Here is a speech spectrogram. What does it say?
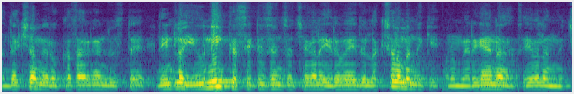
అధ్యక్ష మీరు ఒక్కసారిగా చూస్తే దీంట్లో యూనిక్ సిటిజన్స్ వచ్చగల ఇరవై ఐదు లక్షల మందికి మనం మెరుగైన సేవలు అందించాం.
